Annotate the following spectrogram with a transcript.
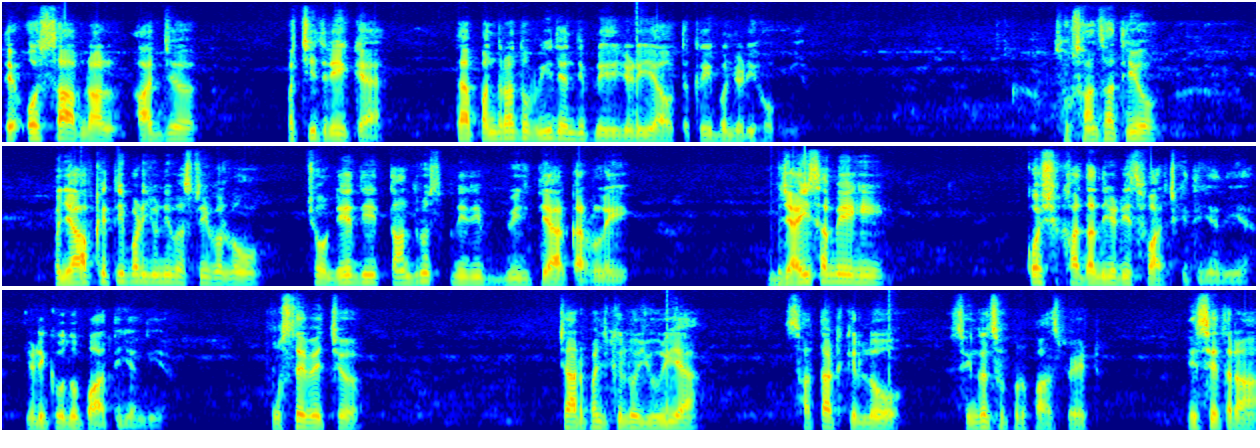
ਤੇ ਉਸ ਹਿਸਾਬ ਨਾਲ ਅੱਜ 25 ਤਰੀਕ ਹੈ। ਤਾਂ 15 ਤੋਂ 20 ਦਿਨ ਦੀ ਪਨੀਰੀ ਜਿਹੜੀ ਆ, ਉਹ ਤਕਰੀਬਨ ਜਿਹੜੀ ਹੋ ਗਈ ਹੈ। ਸੋ ਸਾਥੀਓ, ਪੰਜਾਬ ਖੇਤੀਬਾੜੀ ਯੂਨੀਵਰਸਿਟੀ ਵੱਲੋਂ ਝੋਨੇ ਦੀ ਤੰਦਰੁਸਤ ਪਨੀਰੀ ਬੀਜ ਤਿਆਰ ਕਰਨ ਲਈ ਬਿਜਾਈ ਸਮੇਂ ਹੀ ਕੁਝ ਖਾਦਾਂ ਦੀ ਜਿਹੜੀ ਸਿਫਾਰਿਸ਼ ਕੀਤੀ ਜਾਂਦੀ ਹੈ, ਜਿਹੜੀ ਕਿ ਉਦੋਂ ਪਾਤੀ ਜਾਂਦੀ ਹੈ। ਉਸ ਦੇ ਵਿੱਚ 4-5 kilo urea 7-8 kilo single super phosphate, ਇਸੇ ਤਰ੍ਹਾਂ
